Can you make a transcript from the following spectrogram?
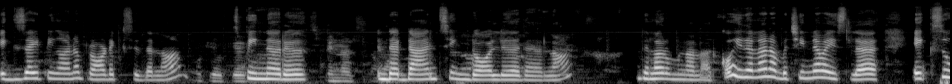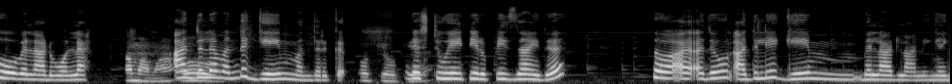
எக்ஸைட்டிங்கான ப்ராடக்ட்ஸ் இதெல்லாம். ஸ்பின்னரு இந்த டான்சிங் டாலு அதெல்லாம். இதெல்லாம் ரொம்ப நல்லா இருக்கும் இதெல்லாம் நம்ம சின்ன வயசுல எக்ஸோ விளையாடுவோம்ல ஆமா ஆமா அதுல வந்து கேம் வந்திருக்கு. ஜஸ்ட் டூ எயிட்டி ருபீஸ் தான் இது. ஸோ அதுவும் அதுலேயே கேம் விளையாடலாம் நீங்கள்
